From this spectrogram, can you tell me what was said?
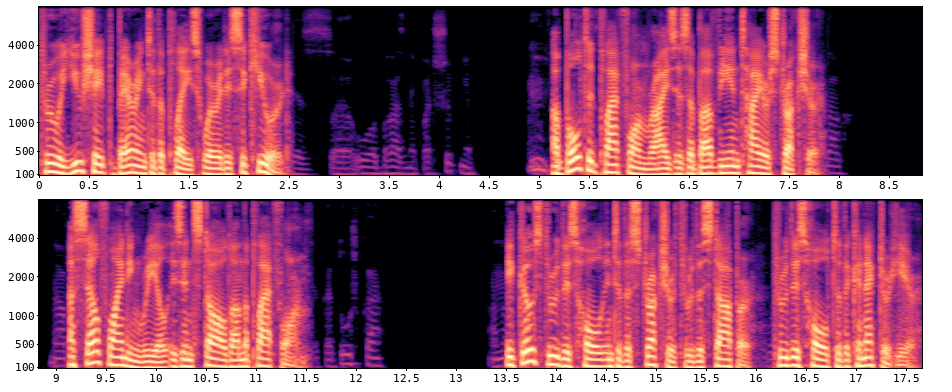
through a U-shaped bearing to the place where it is secured. A bolted platform rises above the entire structure. A self-winding reel is installed on the platform. It goes through this hole into the structure through the stopper, through this hole to the connector here.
